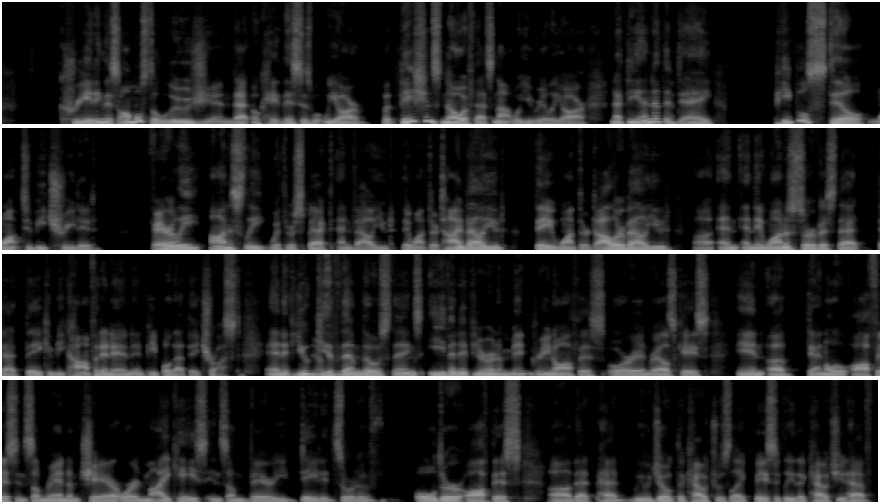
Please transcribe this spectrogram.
creating this almost illusion that okay this is what we are. But patients know if that's not what you really are. And at the end of the day people still want to be treated fairly honestly with respect and valued. They want their time valued. They want their dollar valued uh, and and they want a service that that they can be confident in and people that they trust. And if you Yep. give them those things even if you're in a mint green office or in Rael's case in a dental office in some random chair or in my case in some very dated sort of older office uh, that had we would joke the couch was like basically the couch you'd have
